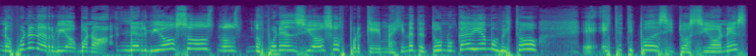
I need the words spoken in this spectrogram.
nos pone nerviosos, bueno, nerviosos, nos, nos pone ansiosos porque imagínate tú, nunca habíamos visto eh, este tipo de situaciones,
